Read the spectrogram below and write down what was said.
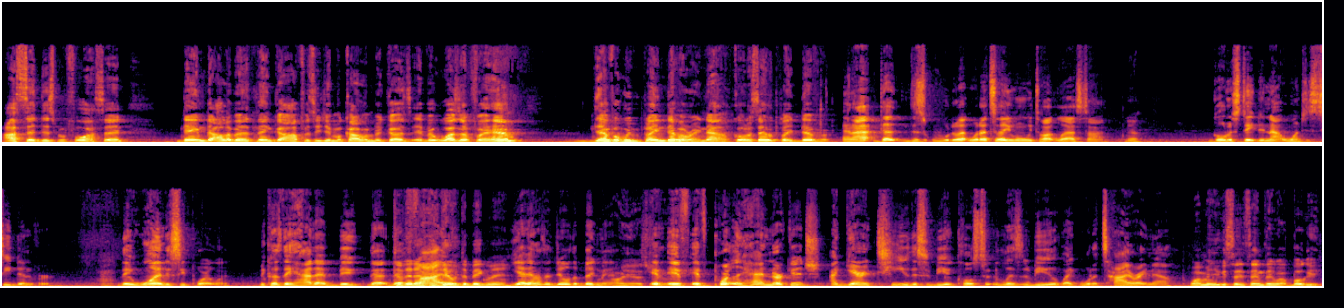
I said this before. I said Dame Dollar better thank God for CJ McCollum because if it wasn't for him, Denver we'd be playing Denver right now. Golden State would play Denver. And I that this what what I tell you when we talked last time. Yeah. Golden State did not want to see Denver. They wanted to see Portland because they had that big that So that they don't have to deal with the big man. Yeah, they don't have to deal with the big man. Oh, yeah, that's if, true. if if Portland had Nurkic, I guarantee you this would be a close to this would be like what a tie right now. Well, I mean, you could say the same thing about Boogie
